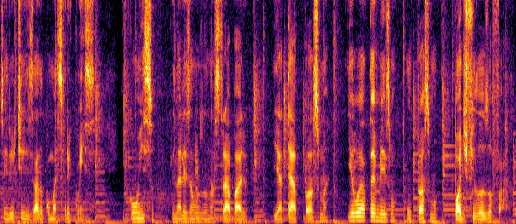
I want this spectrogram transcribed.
sendo utilizada com mais frequência. E com isso, finalizamos o nosso trabalho e até a próxima, e ou até mesmo um próximo Pode Filosofar.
